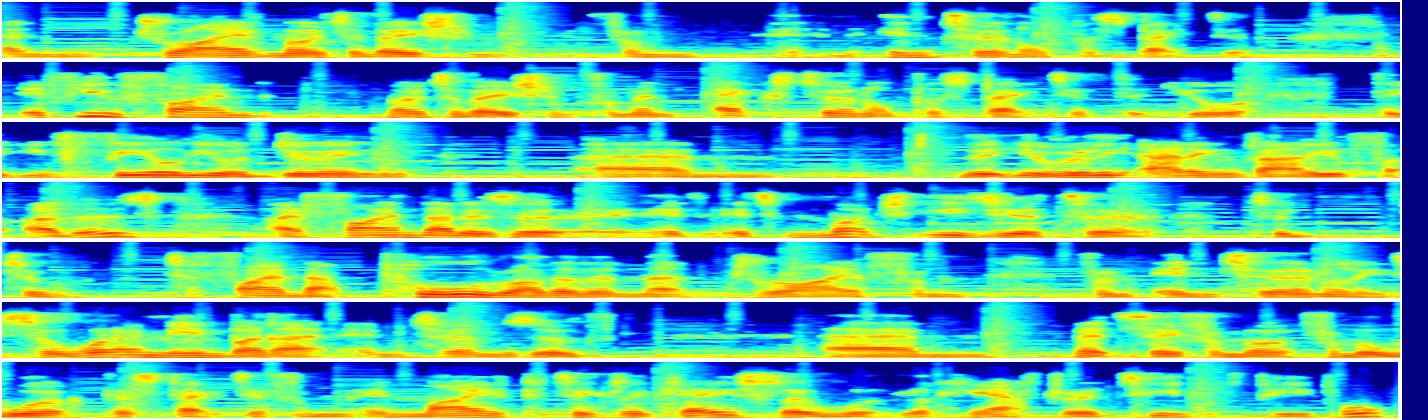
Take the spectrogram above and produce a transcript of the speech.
and drive motivation from an internal perspective. If you find motivation from an external perspective that you're that you feel you're doing um, that you're really adding value for others, I find that is a it, it's much easier to, to to to find that pull rather than that drive from from internally. So what I mean by that in terms of um, let's say from a, from a work perspective, in my particular case, so looking after a team of people,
